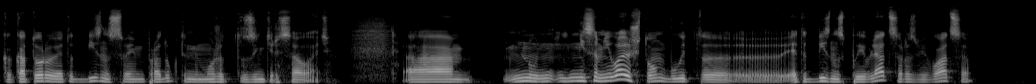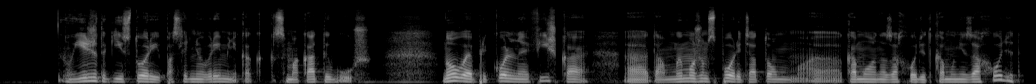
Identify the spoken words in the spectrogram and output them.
которую этот бизнес своими продуктами может заинтересовать. А, ну, не сомневаюсь, что он будет, э, этот бизнес появляться, развиваться. Ну, есть же такие истории последнего времени, как самокаты Вуш новая прикольная фишка. Э, там мы можем спорить о том, э, кому она заходит, кому не заходит.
